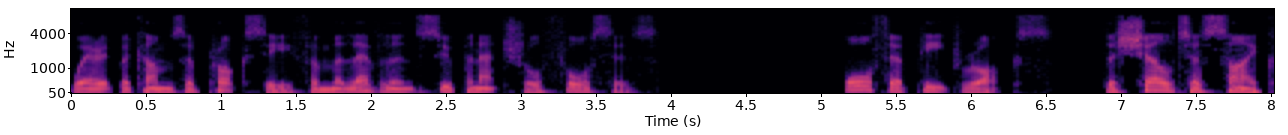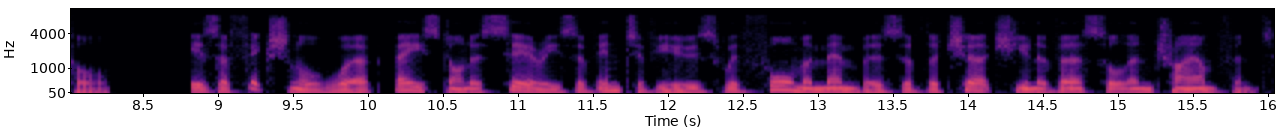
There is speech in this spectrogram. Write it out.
where it becomes a proxy for malevolent supernatural forces. Author Pete Rock's The Shelter Cycle is a fictional work based on a series of interviews with former members of the Church Universal and Triumphant.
